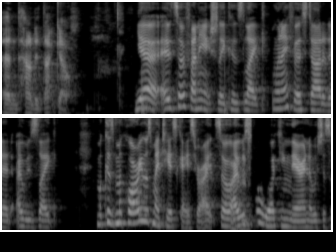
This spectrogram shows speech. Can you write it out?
and how did that go? Yeah, it's so funny actually because like when I first started it, I was like, because Macquarie was my test case, right? So mm-hmm. I was mm-hmm. still working there, and it was just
